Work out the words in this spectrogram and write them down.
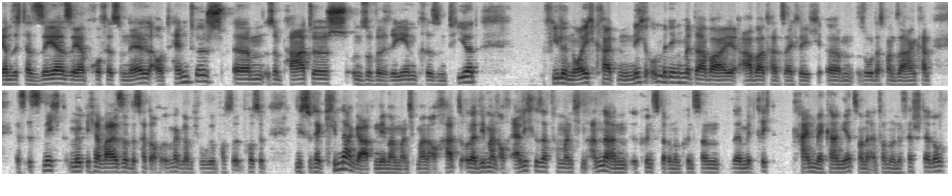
die haben sich da sehr, sehr professionell, authentisch, ähm, sympathisch und souverän präsentiert viele Neuigkeiten nicht unbedingt mit dabei, aber tatsächlich ähm, so, dass man sagen kann, es ist nicht möglicherweise, das hat auch irgendwann, glaube ich, wo gepostet, postet, nicht so der Kindergarten, den man manchmal auch hat oder den man auch ehrlich gesagt von manchen anderen Künstlerinnen und Künstlern äh, mitkriegt. Kein Meckern jetzt, sondern einfach nur eine Feststellung,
